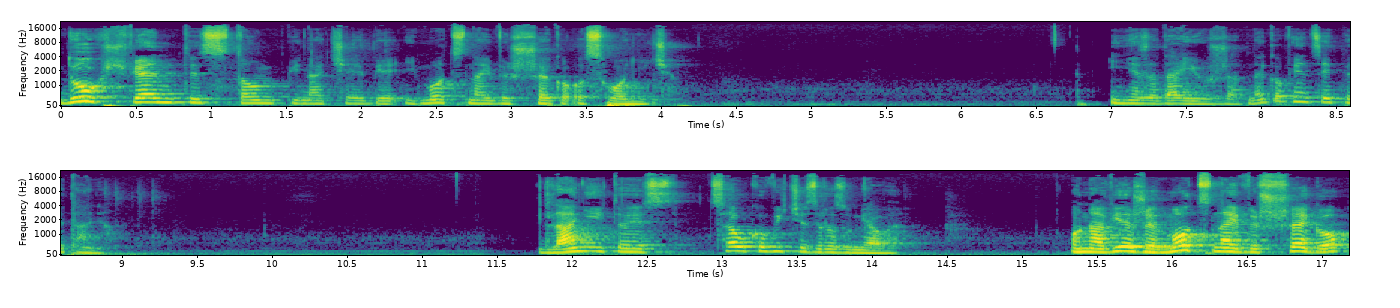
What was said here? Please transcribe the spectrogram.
Duch Święty stąpi na Ciebie i moc Najwyższego osłoni Cię. I nie zadaje już żadnego więcej pytania. Dla niej to jest całkowicie zrozumiałe. Ona wie, że moc Najwyższego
